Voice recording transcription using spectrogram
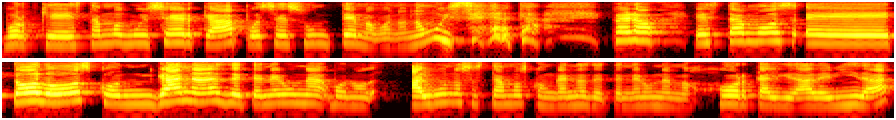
porque estamos muy cerca, pues es un tema, bueno, no muy cerca, pero estamos eh, todos con ganas de tener una, bueno, algunos estamos con ganas de tener una mejor calidad de vida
